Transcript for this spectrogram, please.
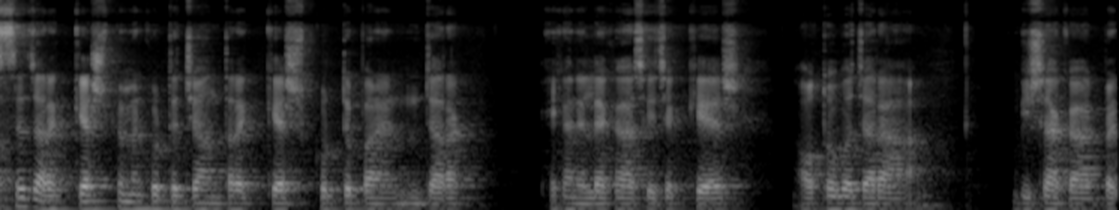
আছে, যারা ক্যাশ পেমেন্ট করতে চান তারা ক্যাশ করতে পারেন। যারা এখানে লেখা আছে যে ক্যাশ অথবা যারা ভিসা কার্ড বা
